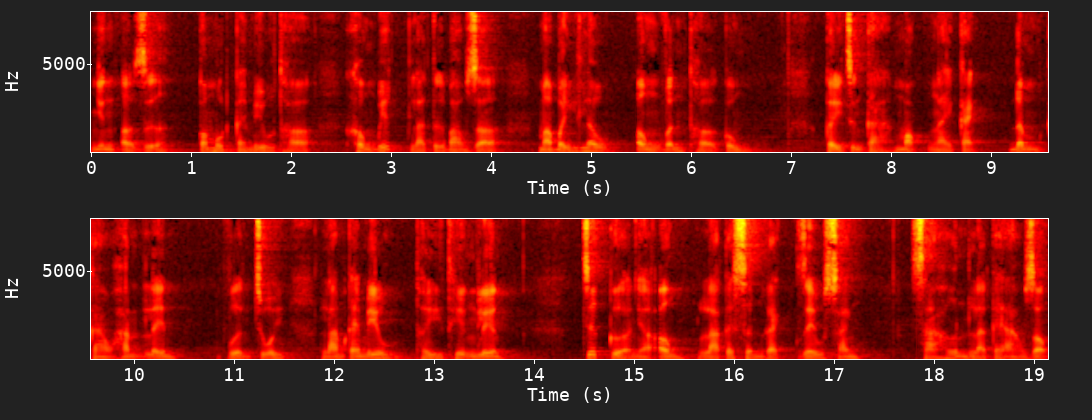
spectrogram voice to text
nhưng ở giữa có một cái miếu thờ không biết là từ bao giờ mà bấy lâu ông vẫn thờ cúng. Cây trứng cá mọc ngay cạnh, đâm cao hẳn lên vườn chuối, làm cái miếu thấy thiêng liêng. Trước cửa nhà ông là cái sân gạch rêu xanh, xa hơn là cái ao rộng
